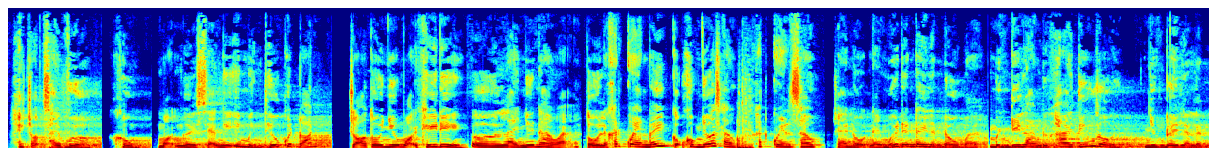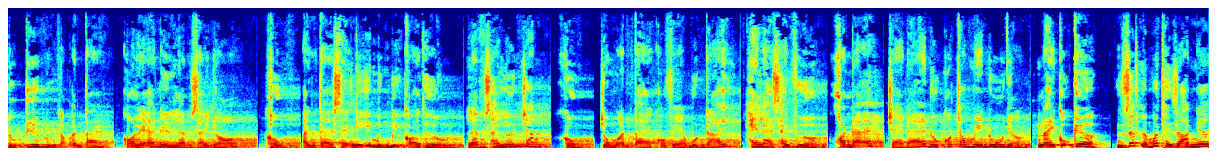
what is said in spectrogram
Hay chọn sai vừa? Không, mọi người sẽ nghĩ mình thiếu quyết đoán. Cho tôi như mọi khi đi. Ờ là như nào ạ? Tôi là khách quen đấy, Cậu không nhớ sao? Khách quen sao? Cha nội này mới đến đây lần đầu mà. Mình đi làm được 2 tiếng rồi, Nhưng đây là lần đầu tiên mình gặp anh ta. Có lẽ nên làm sai nhỏ. Không, Anh ta sẽ nghĩ mình bị coi thường. Làm sai lớn chăng? Không, Trông anh ta có vẻ buồn đái. Hay là sai vừa? Khoan đã, Trà đá đâu có trong menu nhở? Này cậu kia, Rất là mất thời gian nhá.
